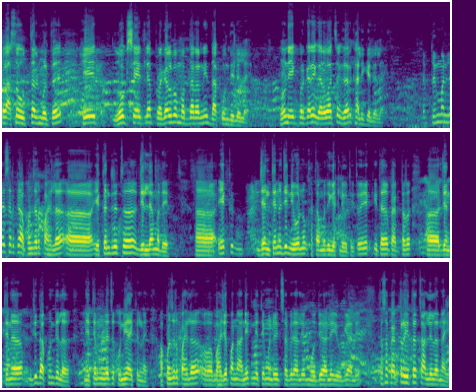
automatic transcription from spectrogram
तर असं उत्तर मिळतं हे लोकशाहीतल्या प्रगल्भ मतदारांनी दाखवून दिलेलं आहे. म्हणून एक प्रकारे गर्वाचं घर खाली केलेलं आहे. तुम्ही म्हणल्यासारखं आपण जर पाहिलं एकंदरीत जिल्ह्यामध्ये एक जनतेनं जी निवडणूक हातामध्ये घेतली होती तो एक इथं फॅक्टर जनतेनं म्हणजे दाखवून दिलं नेते मंडळाचं कुणी ऐकलं नाही. आपण जर पाहिलं भाजपानं अनेक नेते मंडळीत सभेर आले मोदी आले योगी आले तसा फॅक्टर इथं चाललेला नाही.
